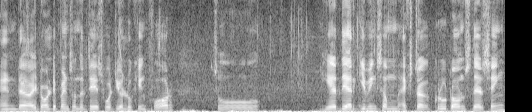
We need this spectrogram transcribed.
And uh, it all depends on the taste what you're looking for. So here they are giving some extra croutons they are saying.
